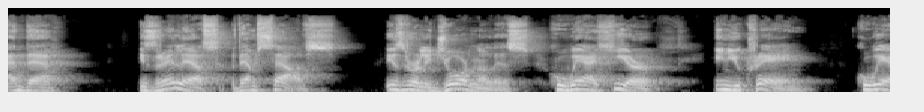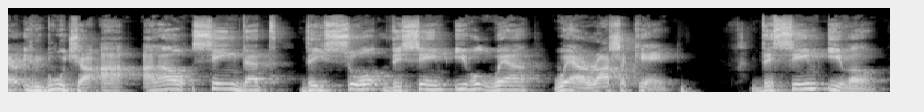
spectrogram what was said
And the Israelis themselves, Israeli journalists who were here in Ukraine, who were in Bucha, are, are now saying that they saw the same evil where, where Russia came the same evil.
